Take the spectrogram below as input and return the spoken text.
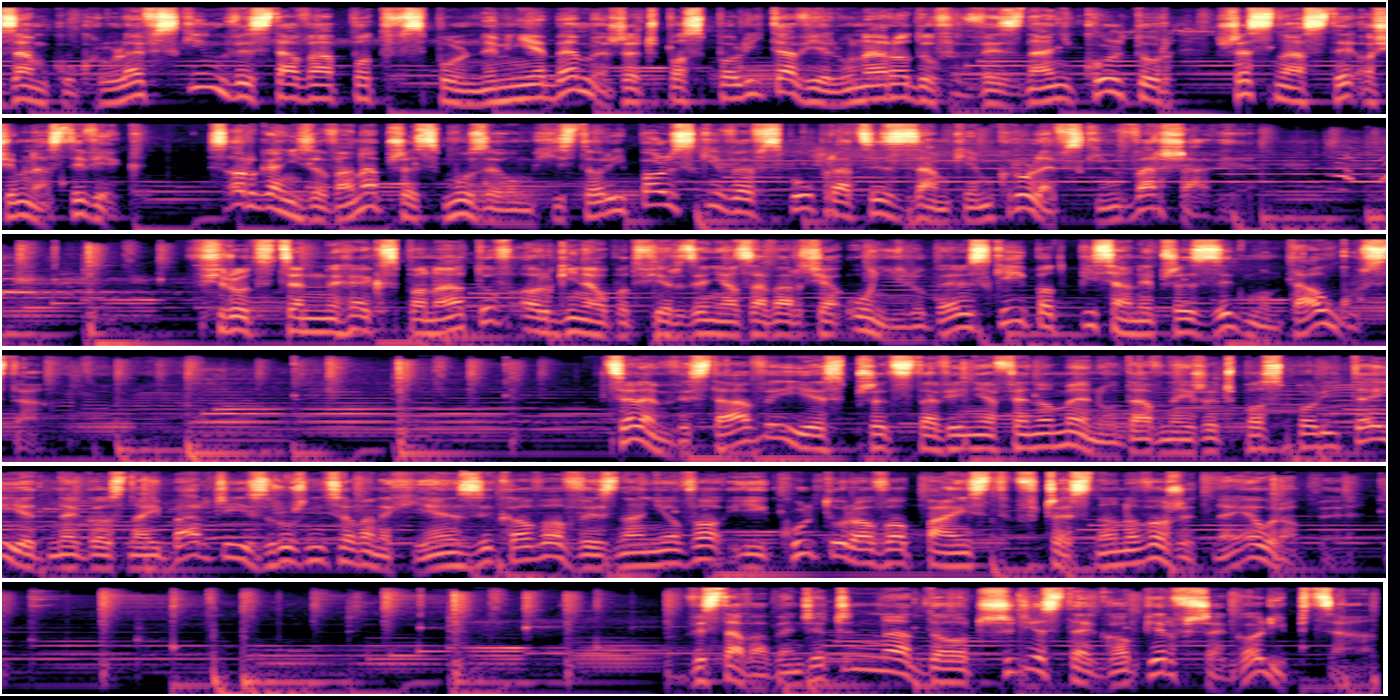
W Zamku Królewskim wystawa pod wspólnym niebem Rzeczpospolita wielu narodów, wyznań, kultur XVI-XVIII wiek. Zorganizowana przez Muzeum Historii Polski we współpracy z Zamkiem Królewskim w Warszawie. Wśród cennych eksponatów oryginał potwierdzenia zawarcia Unii Lubelskiej podpisany przez Zygmunta Augusta. Celem wystawy jest przedstawienie fenomenu dawnej Rzeczpospolitej, jednego z najbardziej zróżnicowanych językowo, wyznaniowo i kulturowo państw wczesno-nowożytnej Europy. Wystawa będzie czynna do 31 lipca.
